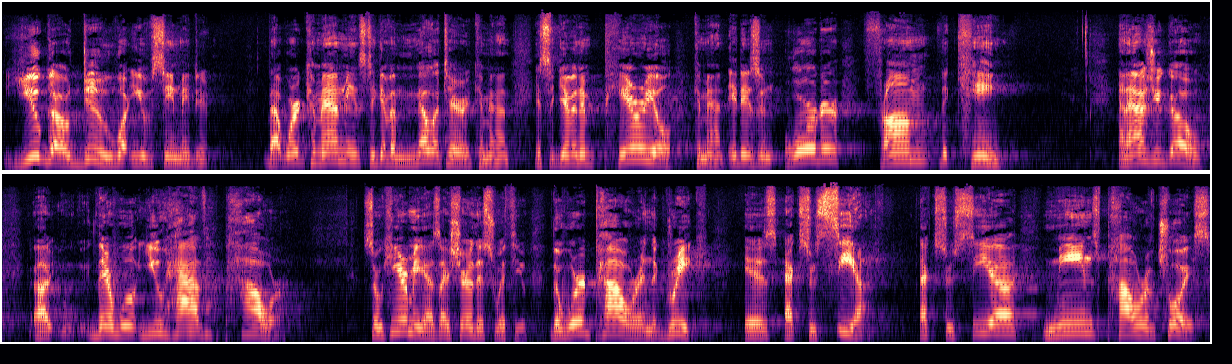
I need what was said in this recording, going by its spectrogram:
You go do what you've seen me do. That word command means to give a military command, it's to give an imperial command. It is an order from the king. And as you go, uh, there will, you have power. So hear me as I share this with you. The word power in the Greek is exousia. Exousia means power of choice,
